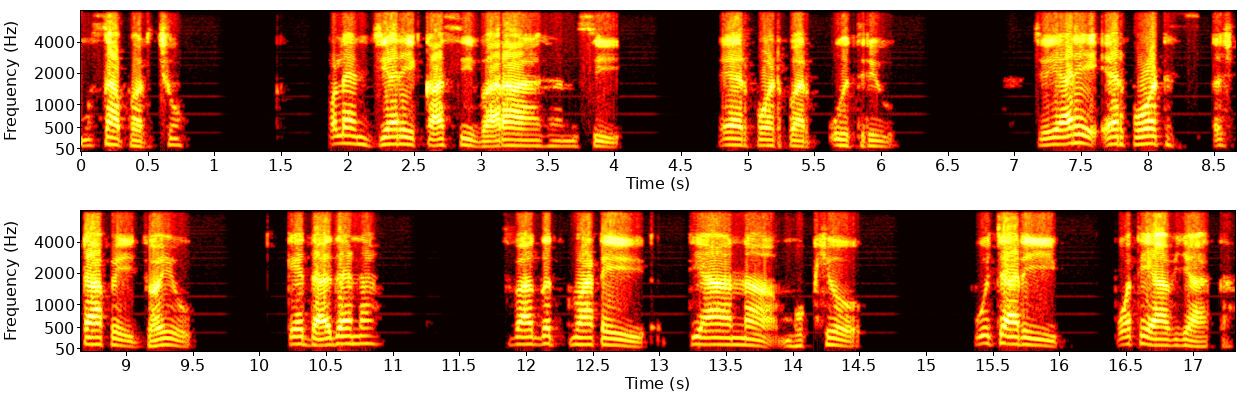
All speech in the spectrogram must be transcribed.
મુસાફર છું. પ્લેન જ્યારે કાશી વારાણસી એરપોર્ટ પર ઉતર્યું. જ્યારે એરપોર્ટ સ્ટાફે જોયું કે દાદાના સ્વાગત માટે ત્યાંના મુખ્ય પૂજારી પોતે આવ્યા હતા.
